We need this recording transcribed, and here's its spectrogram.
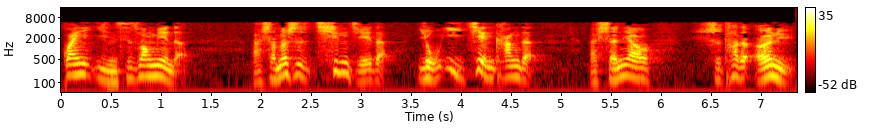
关于饮食方面的啊，什么是清洁的、有益健康的啊？神要使他的儿女，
